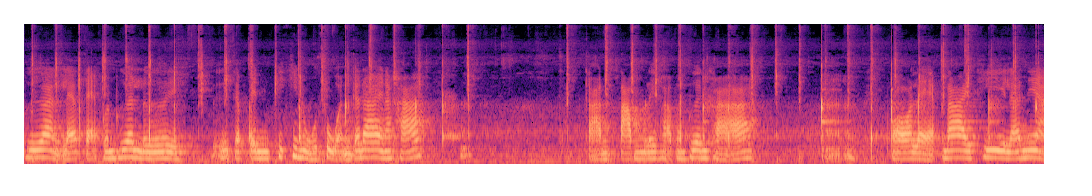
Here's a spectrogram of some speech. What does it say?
เพื่อนๆแล้วแต่เพื่อนๆเลย หรือจะเป็นพริกขี้หนูสวนก็ได้นะคะ การตำเลยค่ะเพื่อนๆค่ะอ่าพอแหลกได้ที่แล้วเนี่ย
